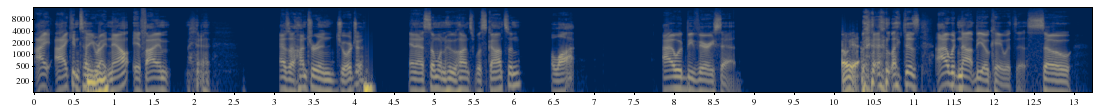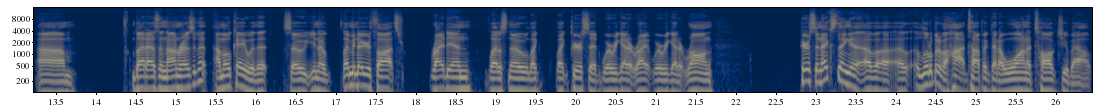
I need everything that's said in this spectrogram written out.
I I can tell you mm-hmm. right now, if I'm as a hunter in Georgia and as someone who hunts Wisconsin a lot, I would be very sad. Oh yeah, like this, I would not be okay with this. So, um, but as a non-resident, I'm okay with it. So you know, let me know your thoughts. Write in, let us know. Like like Pierce said, where we got it right, where we got it wrong. Pierce, the next thing of a, a little bit of a hot topic that I want to talk to you about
